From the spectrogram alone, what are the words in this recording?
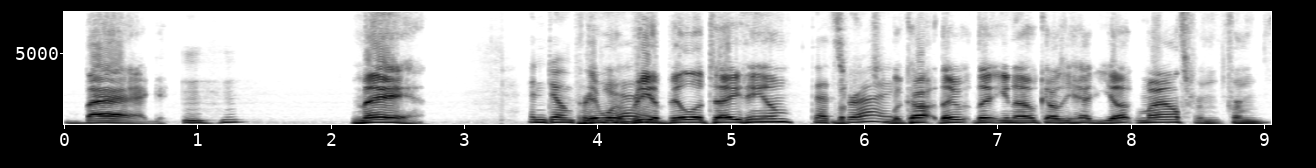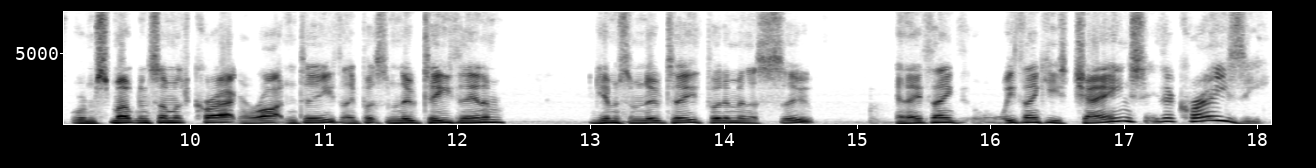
bag. Mm-hmm. Man. And don't And they want to rehabilitate him. That's bec- right. Because they, they, you know, because he had yuck mouth from from from smoking so much crack and rotten teeth. They put some new teeth in him, give him some new teeth, put him in a suit, and they think we think he's changed. They're crazy.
